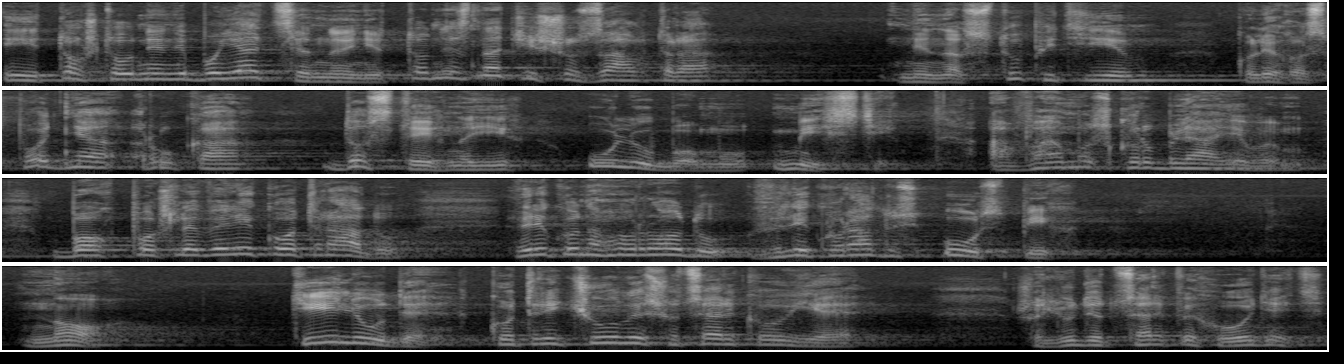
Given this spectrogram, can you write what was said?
І то, що вони не бояться нині, то не значить, що завтра не наступить їм, коли Господня рука достигне їх у будь-якому місті. А вам оскорбляєвим Бог пошле велику отраду, велику нагороду, велику радость, успіх. Но ті люди, котрі чули, що церква є, що люди до церкви ходять,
